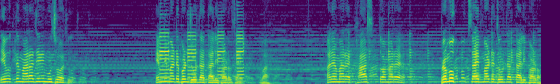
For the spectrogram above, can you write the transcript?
એ વખતે મારા જેવી મૂછો હતી. એમની માટે પણ જોરદાર તાલી પાડો સાહેબ. વાહ. અને અમારે ખાસ તો અમારે પ્રમુખ સાહેબ માટે જોરદાર તાલી પાડો.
